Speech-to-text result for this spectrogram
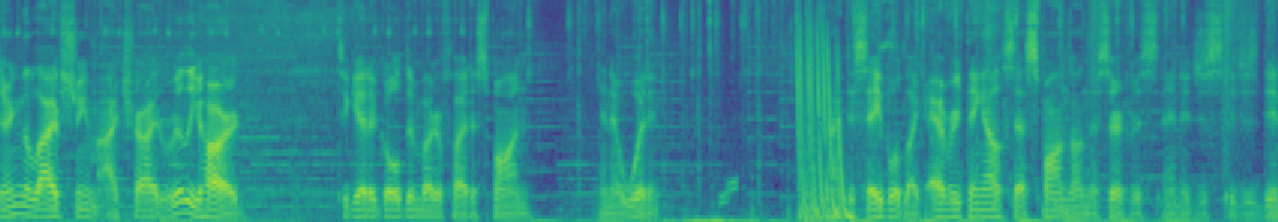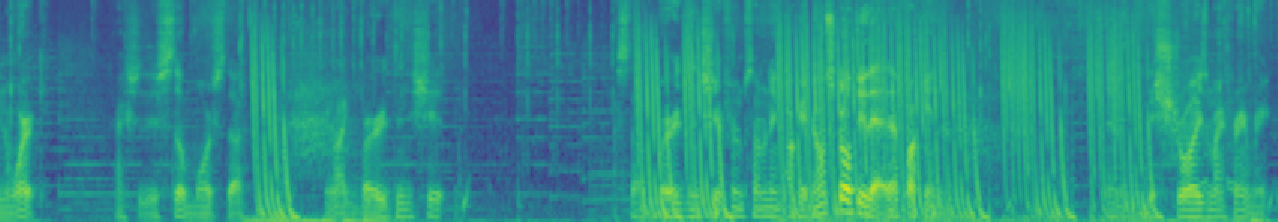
During the live stream, I tried really hard to get a golden butterfly to spawn, and it wouldn't. I disabled like everything else that spawns on the surface, and it just it just didn't work. Actually, there's still more stuff, you know, like birds and shit. Stop birds and shit from summoning. Okay, don't scroll through that. That fucking, that destroys my frame rate.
